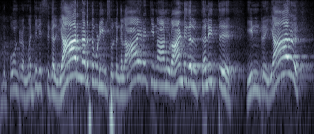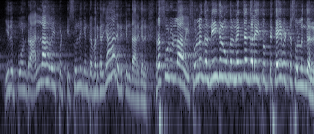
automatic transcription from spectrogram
இது போன்ற மஜ்லிசுகள் யார் நடத்த முடியும் சொல்லுங்கள். ஆயிரத்தி நானூறு ஆண்டுகள் கழித்து இன்று யார் இது போன்ற அல்லாஹ்வை பற்றி சொல்லுகின்றவர்கள் யார் இருக்கின்றார்கள்? ரசூலுல்லாவை சொல்லுங்கள் நீங்கள் உங்கள் நெஞ்சங்களை தொட்டு கைவிட்டு சொல்லுங்கள்.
